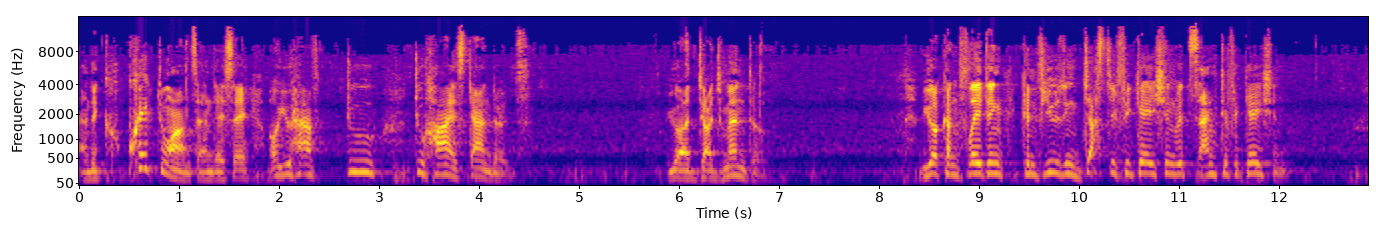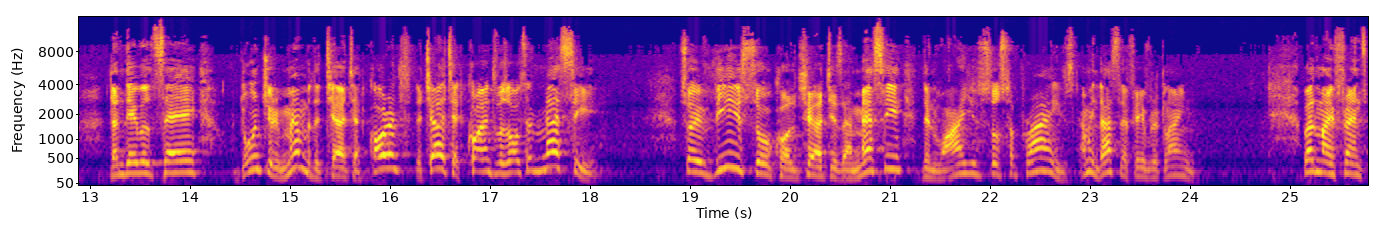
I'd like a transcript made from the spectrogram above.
and they're quick to answer and they say, Oh, you have too, too high standards. You are judgmental. You are conflating, confusing justification with sanctification. Then they will say, Don't you remember the church at Corinth? The church at Corinth was also messy. So if these so called churches are messy, then why are you so surprised? I mean, that's their favorite line. Well, my friends,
